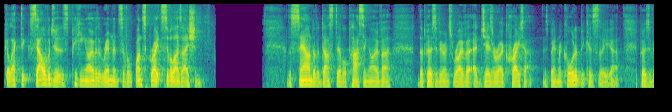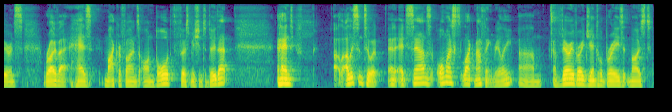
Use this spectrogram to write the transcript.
galactic salvagers picking over the remnants of a once great civilization? The sound of a dust devil passing over the Perseverance rover at Jezero crater has been recorded because the uh, Perseverance rover has microphones on board, the first mission to do that. And I listened to it, and it sounds almost like nothing, really. Um, a very, very gentle breeze at most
